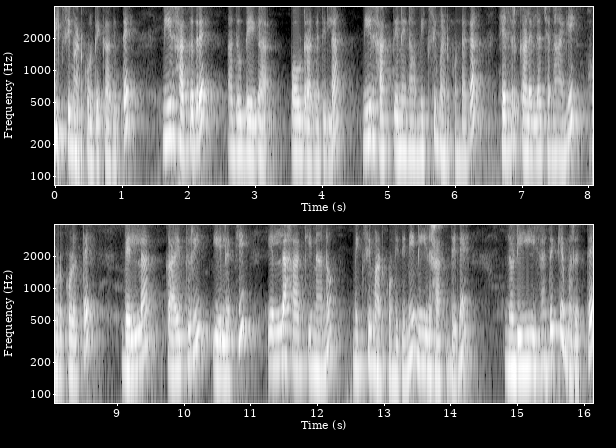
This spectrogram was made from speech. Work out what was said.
ಮಿಕ್ಸಿ ಮಾಡ್ಕೊಳ್ಬೇಕಾಗುತ್ತೆ. ನೀರು ಹಾಕಿದ್ರೆ ಅದು ಬೇಗ ಪೌಡ್ರ್ ಆಗೋದಿಲ್ಲ. ನೀರು ಹಾಕ್ತೇನೆ ನಾವು ಮಿಕ್ಸಿ ಮಾಡಿಕೊಂಡಾಗ ಹೆಸರು ಕಾಳೆಲ್ಲ ಚೆನ್ನಾಗಿ ಹೊಡ್ಕೊಳ್ಳುತ್ತೆ ಬೆಲ್ಲ ಕಾಯಿ ತುರಿ ಏಲಕ್ಕಿ ಎಲ್ಲ ಹಾಕಿ ನಾನು ಮಿಕ್ಸಿ ಮಾಡ್ಕೊಂಡಿದ್ದೀನಿ, ನೀರು ಹಾಕ್ದೇ ನೋಡಿ, ಈ ಹದಕ್ಕೆ ಬರುತ್ತೆ.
